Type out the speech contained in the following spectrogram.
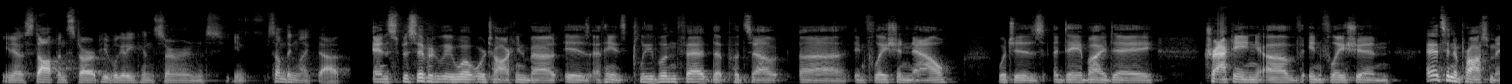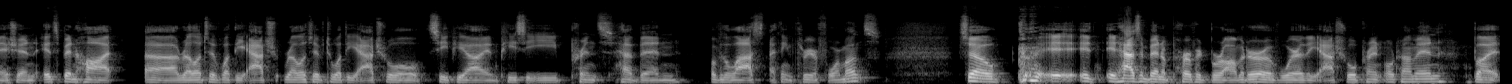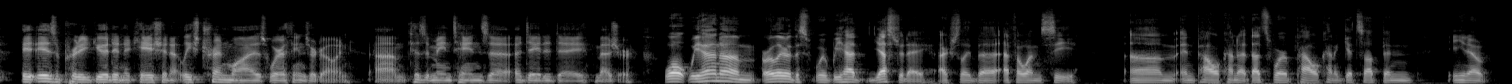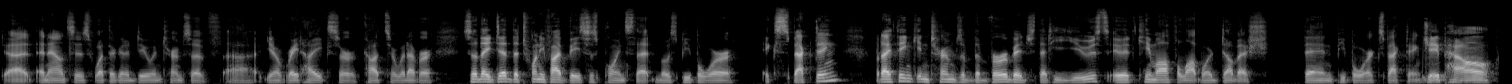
you know stop and start, people getting concerned, you know, something like that. And specifically, what we're talking about is I think it's Cleveland Fed that puts out uh, Inflation Now, which is a day by day tracking of inflation, and it's an approximation. It's been hot uh, relative what the relative to what the actual CPI and PCE prints have been over the last I think three or four months. So it, it, it hasn't been a perfect barometer of where the actual print will come in, but it is a pretty good indication, at least trend wise, where things are going because it maintains a day to day measure. Well, we had um earlier this we had yesterday actually the FOMC, um and Powell kind of that's where Powell kind of gets up and you know uh, announces what they're going to do in terms of uh, you know rate hikes or cuts or whatever. So they did the 25 basis points that most people were expecting, but I think in terms of the verbiage that he used, it came off a lot more dovish than people were expecting. Jay Powell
